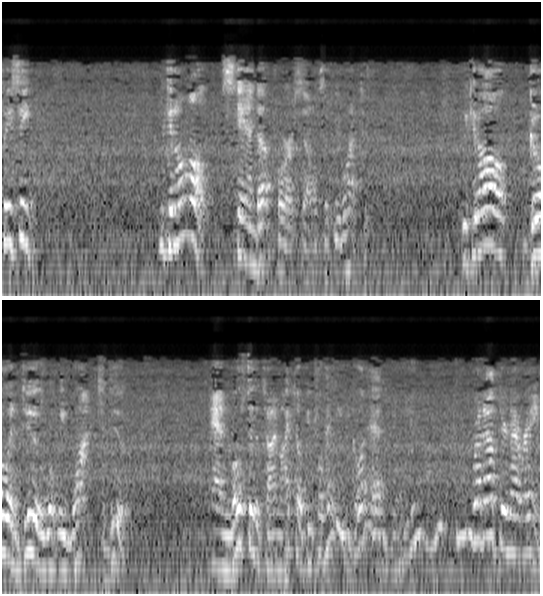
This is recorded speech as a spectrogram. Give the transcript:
So you see, we can all stand up for ourselves if we want to. We can all go and do what we want to do. And most of the time, I tell people, hey, go ahead. You, you, you run out there in that rain,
